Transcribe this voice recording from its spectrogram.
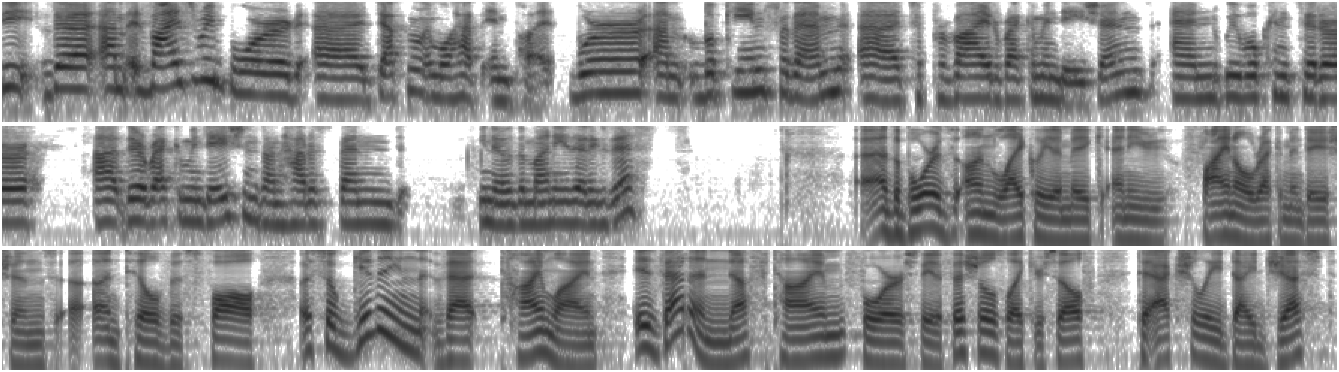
The, the um, advisory board uh, definitely will have input. We're um, looking for them uh, to provide recommendations, and we will consider uh, their recommendations on how to spend, you know, the money that exists. Uh, the board's unlikely to make any final recommendations uh, until this fall. Uh, so, given that timeline, is that enough time for state officials like yourself to actually digest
